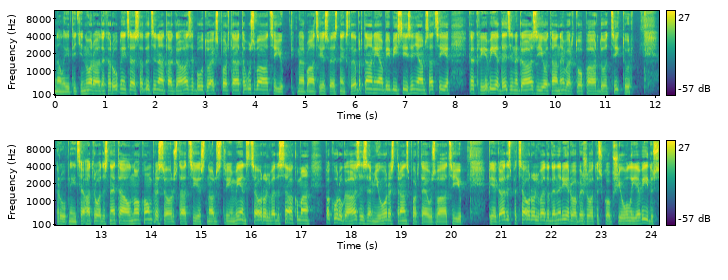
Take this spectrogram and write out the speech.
Analītiķi norāda, ka rūpnīcā sadedzinātā gāze būtu eksportēta uz Vāciju, tikmēr Vācijas vēstnieks Lielbritānijā BBC ziņām sacīja, ka Krievija dedzina gāzi, jo tā nevar to pārdot citur. Rūpnīca atrodas netālu no kompresoru stācijas Nord Stream 1 cauruļvada sākumā, pa kuru gāzi zem jūras transportē uz Vāciju. Piegādes pa cauruļvadu gan ir ierobežotas kopš jūlija vidus,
